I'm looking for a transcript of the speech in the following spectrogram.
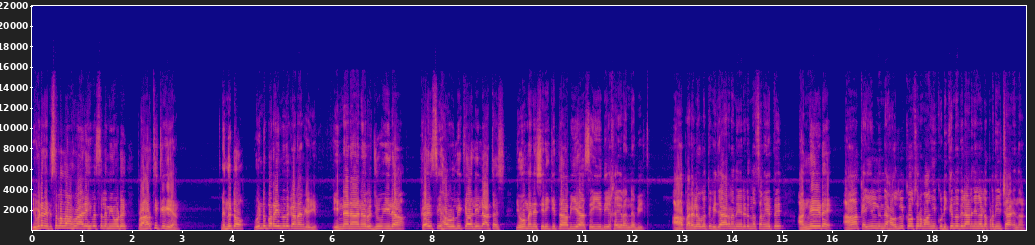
ഇവിടെ നബി സല്ലാഹു അലഹി വസ്ലമിയോട് പ്രാർത്ഥിക്കുകയാണ്. എന്നിട്ടോ വീണ്ടും പറയുന്നത് കാണാൻ കഴിയും. ഇന്നനാനർജു ഇല ആ പരലോകത്ത് വിചാരണ നേരിടുന്ന സമയത്ത് അങ്ങയുടെ ആ കയ്യിൽ നിന്ന് ഹൗദുൽ കൗസർ വാങ്ങി കുടിക്കുന്നതിലാണ് ഞങ്ങളുടെ പ്രതീക്ഷ എന്നാണ്.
